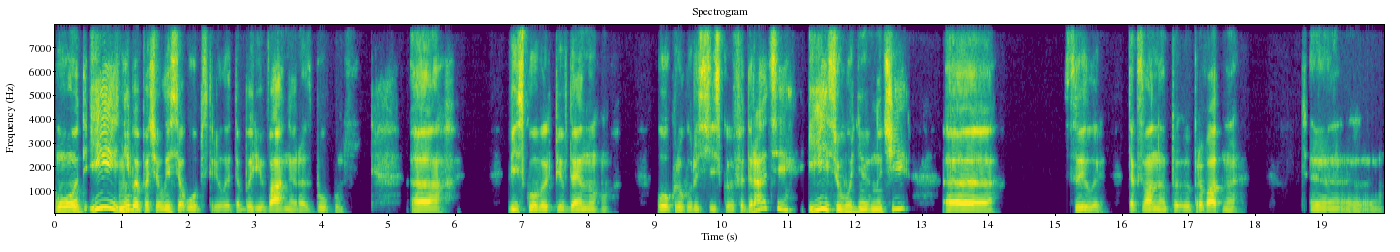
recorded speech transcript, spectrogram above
От, І ніби почалися обстріли таборів Вагнера з боку е, військових Південного округу Російської Федерації, і сьогодні вночі е, сили так званої приватної е,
